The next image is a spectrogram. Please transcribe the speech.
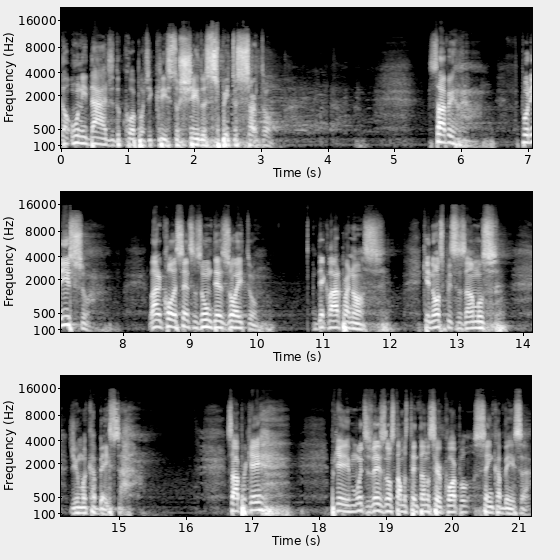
da unidade do corpo de Cristo, cheio do Espírito Santo. Sabe, por isso, lá em Colossenses 1,18, declara para nós que nós precisamos de uma cabeça. Sabe por quê? Porque muitas vezes nós estamos tentando ser corpo sem cabeça.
